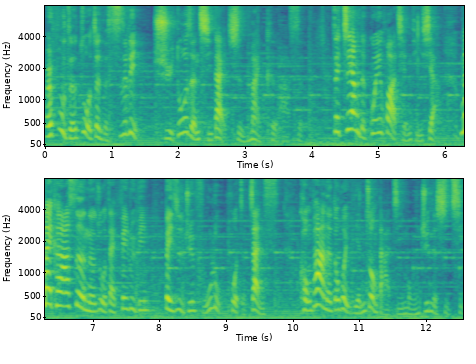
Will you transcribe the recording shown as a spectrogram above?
而负责坐镇的司令，许多人期待是麦克阿瑟。在这样的规划前提下，麦克阿瑟呢，若在菲律宾被日军俘虏或者战死，恐怕呢都会严重打击盟军的士气。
